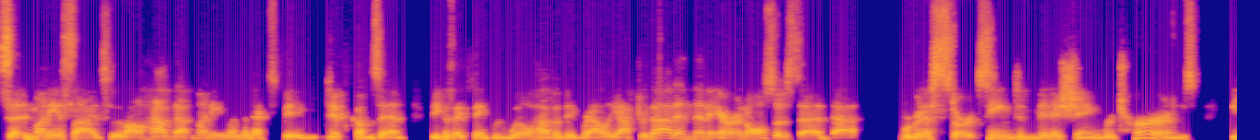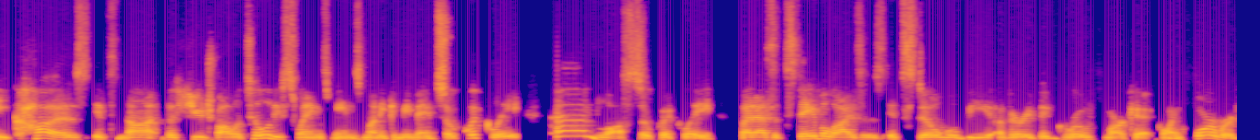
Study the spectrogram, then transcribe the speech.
setting money aside so that I'll have that money when the next big dip comes in because I think we will have a big rally after that. And then Erin also said that we're going to start seeing diminishing returns because it's not the huge volatility swings means money can be made so quickly and lost so quickly. But as it stabilizes, it still will be a very big growth market going forward.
